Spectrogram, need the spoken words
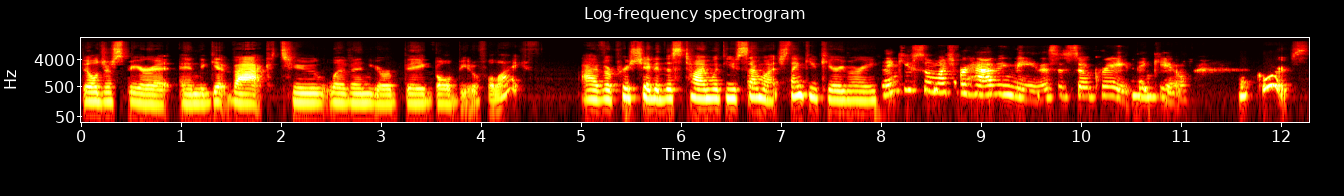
build your spirit, and to get back to living your big, bold, beautiful life. I've appreciated this time with you so much. Thank you, Carrie Marie. Thank you so much for having me. This is so great. Thank you. Of course.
